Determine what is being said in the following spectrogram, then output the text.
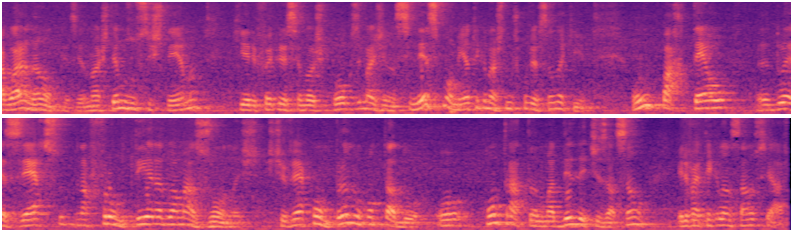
Agora não, quer dizer, nós temos um sistema que ele foi crescendo aos poucos. Imagina, se nesse momento em que nós estamos conversando aqui, um quartel eh, do Exército na fronteira do Amazonas estiver comprando um computador ou contratando uma dedetização, ele vai ter que lançar no CIAF.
